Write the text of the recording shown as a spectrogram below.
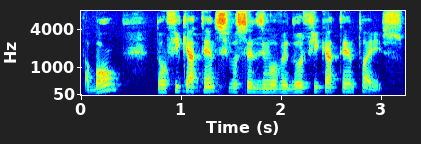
tá bom? Então fique atento, se você é desenvolvedor, fique atento a isso.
